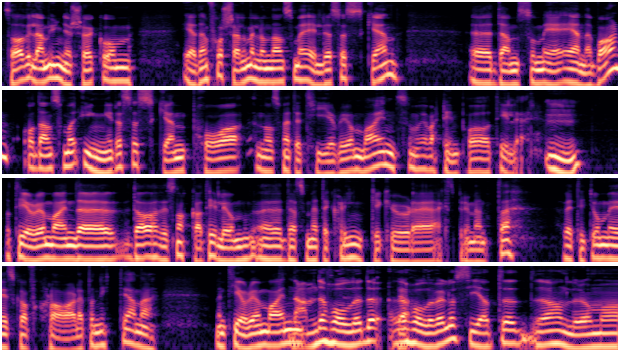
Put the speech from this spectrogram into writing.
Så da ville de undersøke om er det en forskjell mellom dem som er eldre søsken, dem som er enebarn, og dem som har yngre søsken på noe som heter Theory of Mind, som vi har vært inne på tidligere. Mm. Og Theory of Mind, Da har vi snakka tidligere om eh, det som heter klinkekuleeksperimentet. Jeg vet ikke om vi skal forklare det på nytt igjen, men Theory of Mind Nei, men det holder, det, det holder vel å si at det, det handler om å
